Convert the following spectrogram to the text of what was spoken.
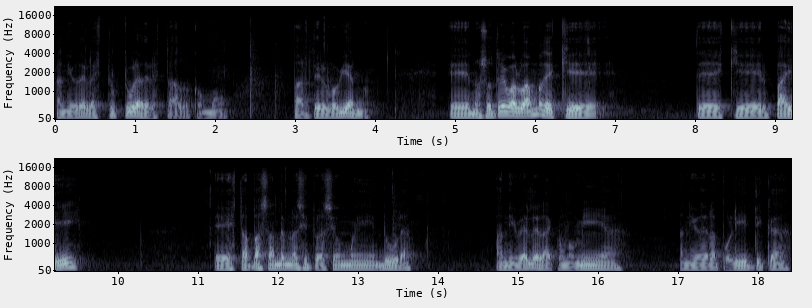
a nivel de la estructura del Estado como parte del gobierno. Eh, nosotros evaluamos de que, de que el país eh, está pasando una situación muy dura a nivel de la economía, a nivel de la política,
